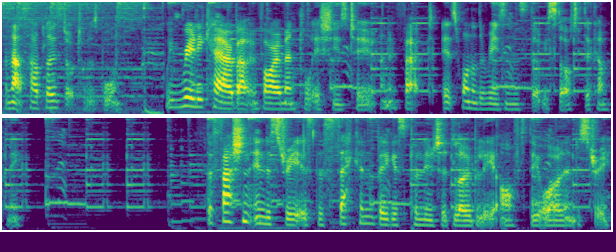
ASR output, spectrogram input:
And that's how Clothes Doctor was born. We really care about environmental issues too, and in fact, it's one of the reasons that we started the company. The fashion industry is the second biggest polluter globally after the oil industry.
